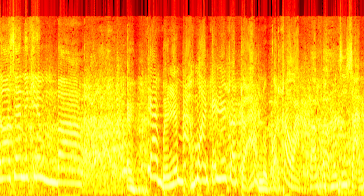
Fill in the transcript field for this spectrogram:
Terus niki mbah. Eh, lambene makmu antene sada anu kok soak. Bapak mensisan.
